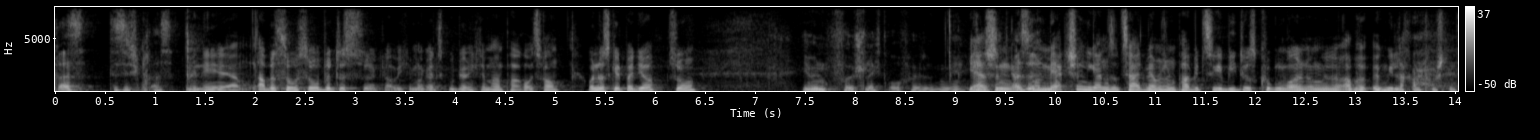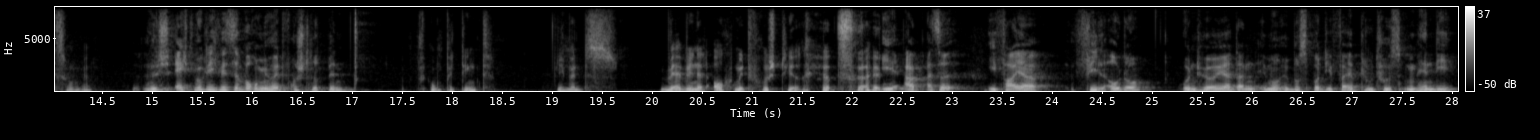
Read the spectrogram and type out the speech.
krass. Das ist krass. nee, ja. Aber so, so wird es, glaube ich, immer ganz gut, wenn ich da mal ein paar raushau. Und was geht bei dir? So? Ich bin voll schlecht drauf heute irgendwie. Ja, schon, also, man merkt schon die ganze Zeit, wir haben schon ein paar witzige Videos gucken wollen, irgendwie aber irgendwie lachen tust nicht so, gell? Willst du echt wirklich wissen, warum ich heute frustriert bin? Unbedingt. Ich meine, wer will nicht auch mit Frischtiere sein? Ich, also, ich fahre ja viel Auto und höre ja dann immer über Spotify, Bluetooth im Handy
